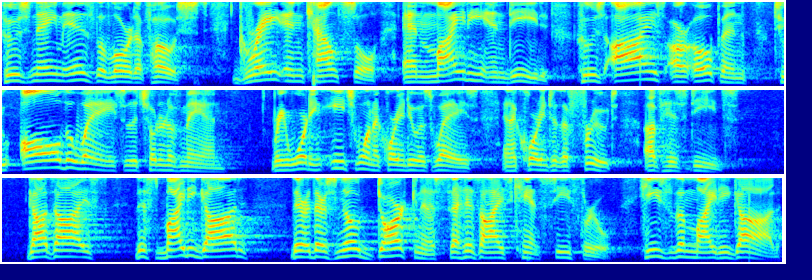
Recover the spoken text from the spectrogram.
whose name is the Lord of hosts great in counsel and mighty indeed, whose eyes are open to all the ways of the children of man, rewarding each one according to his ways and according to the fruit of his deeds. God's eyes, this mighty God, there, there's no darkness that his eyes can't see through. He's the mighty God.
